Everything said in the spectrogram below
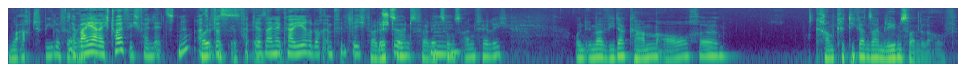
nur acht Spiele für. Er war ja recht häufig verletzt, ne? Also häufig, das hat ja seine Karriere doch empfindlich Verletzungs, gestört. Verletzungsanfällig. Mhm. Und immer wieder kam auch äh, kam Kritik an seinem Lebenswandel auf.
